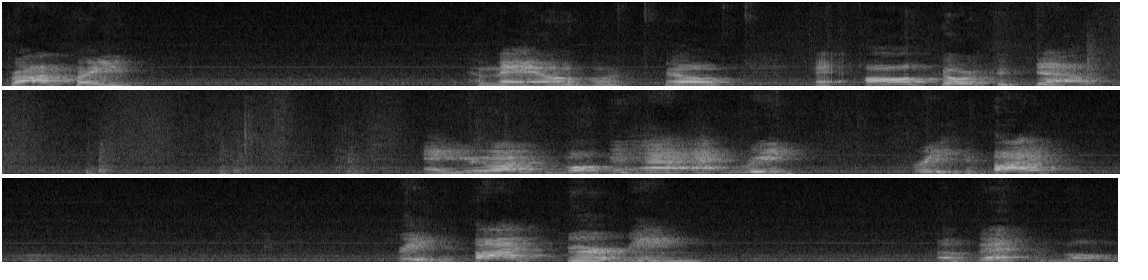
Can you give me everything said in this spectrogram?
Broccoli, tomatoes or so, and all sorts of stuff. And you are supposed to have at least three to five three to five servings of vegetables.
